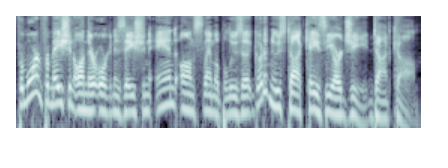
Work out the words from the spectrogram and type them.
For more information on their organization and on Slamapalooza, go to newstalkkzrg.com.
